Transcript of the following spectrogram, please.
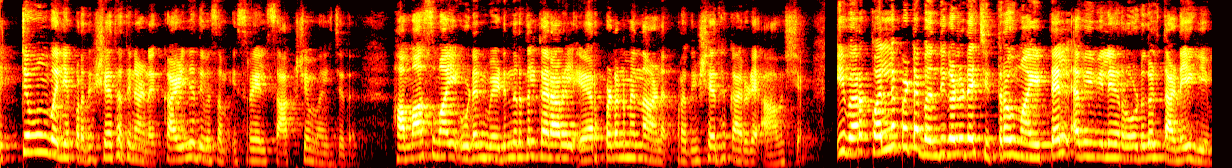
ഏറ്റവും വലിയ പ്രതിഷേധത്തിനാണ് കഴിഞ്ഞ ദിവസം ഇസ്രയേൽ സാക്ഷ്യം വഹിച്ചത്. ഹമാസുമായി ഉടൻ വെടിനിർത്തൽ കരാറിൽ ഏർപ്പെടണമെന്നാണ് പ്രതിഷേധക്കാരുടെ ആവശ്യം. ഇവർ കൊല്ലപ്പെട്ട ബന്ദികളുടെ ചിത്രവുമായി ടെൽ അവീവിലെ റോഡുകൾ തടയുകയും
